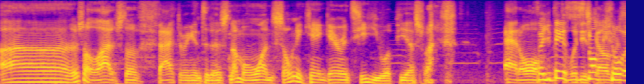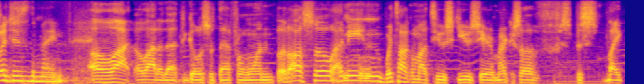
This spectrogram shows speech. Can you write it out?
Uh, there's a lot of stuff factoring into this. Number one, Sony can't guarantee you a PS5 at all. So you think with it's stock shortage is the main? a lot, a lot of that goes with that for one. But also, I mean, we're talking about two SKUs here. Microsoft like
